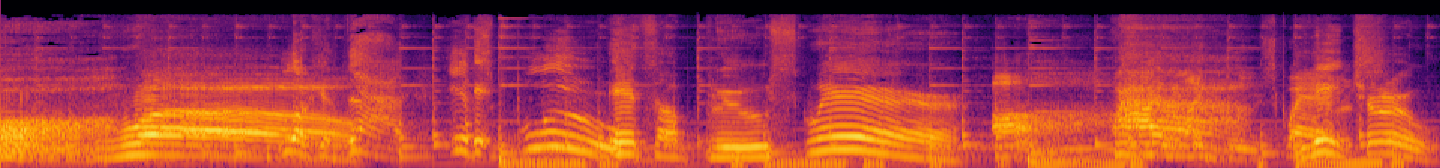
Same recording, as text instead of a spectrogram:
Whoa. Look at that. It's blue. It's a blue square. Ah, Wow. I like blue squares. Me too.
